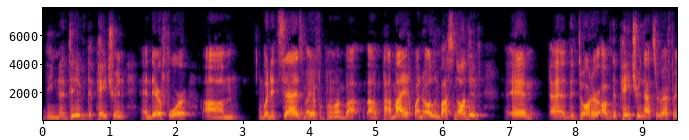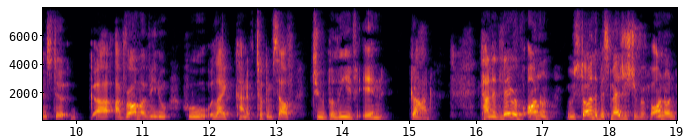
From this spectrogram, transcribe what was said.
the Nadiv, the patron, and therefore um, when it says and uh, the daughter of the patron, that's a reference to uh, Avram Avinu, who like kind of took himself to believe in God. Tanadve Rav Anon, it was taught in the Besmedrash of Anon,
